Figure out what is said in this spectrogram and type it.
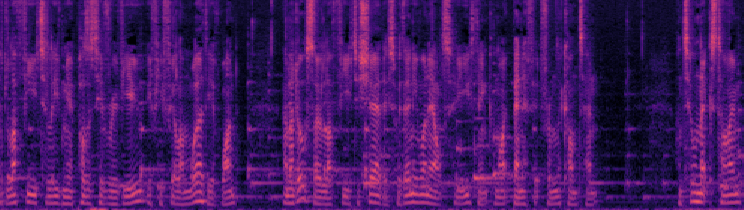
I'd love for you to leave me a positive review if you feel I'm worthy of one, and I'd also love for you to share this with anyone else who you think might benefit from the content. Until next time,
